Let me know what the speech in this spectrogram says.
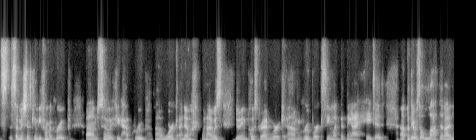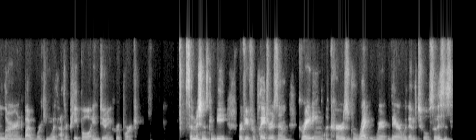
submissions can be from a group. Um, so if you have group uh, work, I know when I was doing post-grad work, um, group work seemed like the thing I hated, uh, but there was a lot that I learned by working with other people in doing group work. Submissions can be reviewed for plagiarism. Grading occurs right where there within the tool. So this is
